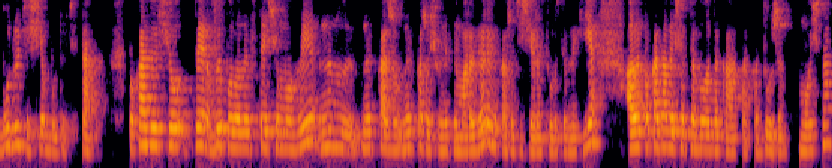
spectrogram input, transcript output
Будуть і ще будуть. Так. Показують, що це випалили все, що могли. Ну, не, скажу, не скажу, що в них немає резервів, кажуть, ще ресурси в них є. Але показали, що це була така атака дуже мощна.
